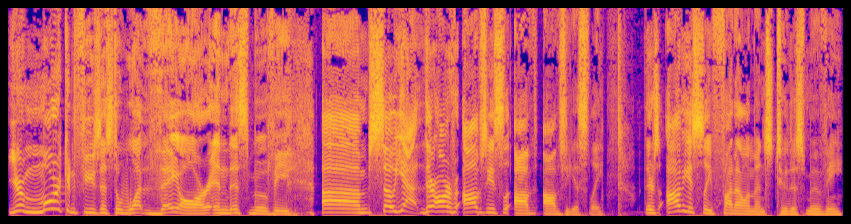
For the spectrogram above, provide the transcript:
you're more confused as to what they are in this movie. Um, so yeah, there are obviously, ob- obviously, there's obviously fun elements to this movie,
